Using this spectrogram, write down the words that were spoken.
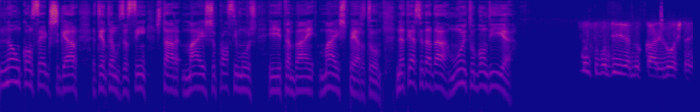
não consegue chegar. Tentamos, assim, estar mais próximos e também mais perto. Na Tércia Dadá, muito bom dia. Muito bom dia, meu caro ilustre.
